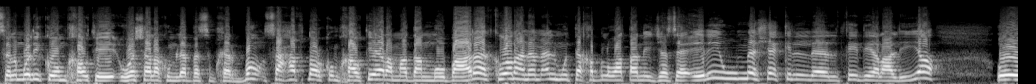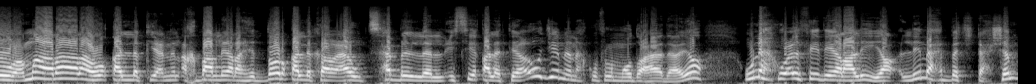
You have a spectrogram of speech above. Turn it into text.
السلام عليكم خوتي واش راكم لاباس بخير؟ بون صحة فطوركم خوتي رمضان مبارك ورانا مع المنتخب الوطني الجزائري ومشاكل الفيدرالية. وعمارة راهو قال لك يعني الأخبار اللي راهي تدور قال لك عاود تسحب الاستقالة تاعو. جينا نحكوا في الموضوع هذايا ونحكوا على الفيدرالية اللي ما حبتش تحشم.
